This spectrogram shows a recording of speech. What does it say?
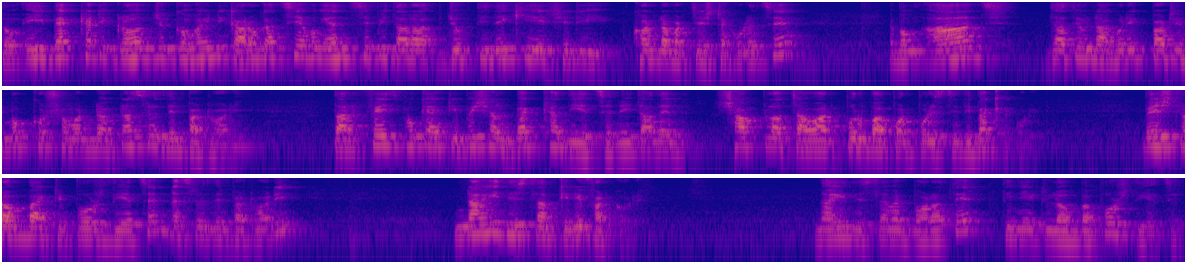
তো এই ব্যাখ্যাটি গ্রহণযোগ্য হয়নি কারও কাছে এবং এনসিপি তারা যুক্তি দেখিয়ে সেটি খণ্ডাবার চেষ্টা করেছে। এবং আজ জাতীয় নাগরিক পার্টির মুখ্য সমন্বয়ক নাসিরুদ্দিন পাটোয়ারি তার ফেসবুকে একটি বিশাল ব্যাখ্যা দিয়েছেন। এই তাদের সাপলা চাওয়ার পূর্বাপর পরিস্থিতি ব্যাখ্যা করে। বেশ লম্বা একটি পোস্ট দিয়েছেন নাসিরুদ্দিন পাটওয়ারি নাহিদ ইসলামকে রেফার করে। নাহিদ ইসলামের বরাতে তিনি একটি লম্বা পোস্ট দিয়েছেন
